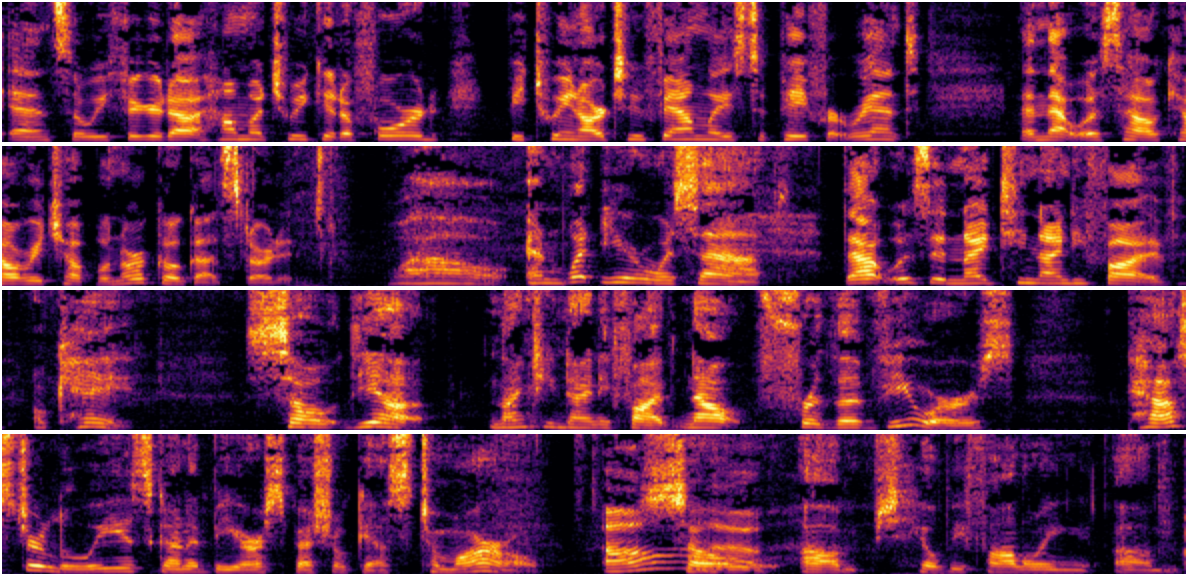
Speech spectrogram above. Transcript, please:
And so we figured out how much we could afford between our two families to pay for rent. And that was how Calvary Chapel Norco got started. Wow. And what year was that? That was in 1995. Okay. So, yeah, 1995. Now, for the viewers, Pastor Louis is going to be our special guest tomorrow. Oh. So um, he'll be following um,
